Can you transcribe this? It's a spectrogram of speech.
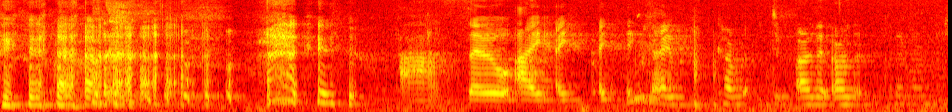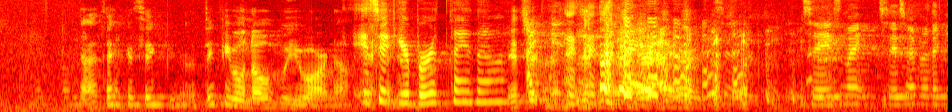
Uh, So I, I, I think I covered, are there, are there? are there? I think I think I think people know who you are now. Is it your birthday, though? It's I- a, it's today. Today's my, today's my birthday.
